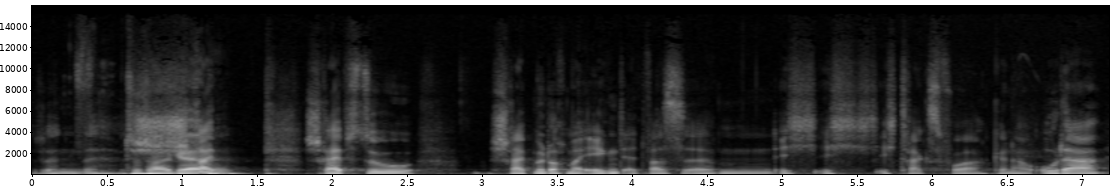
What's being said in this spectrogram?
dann, äh, Total gerne. schreibst du, schreib mir doch mal irgendetwas. Ähm, ich ich, ich trage es vor, genau. Oder,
